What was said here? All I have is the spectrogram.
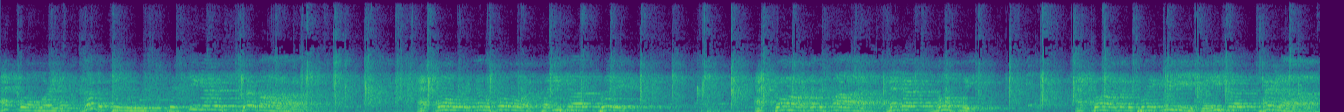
At forward, number two, Christina Sherman. At forward, number four, Tanisha Briggs. At guard, number five, Mecca Northfleet. At guard, number 23, Tanisha Turner.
